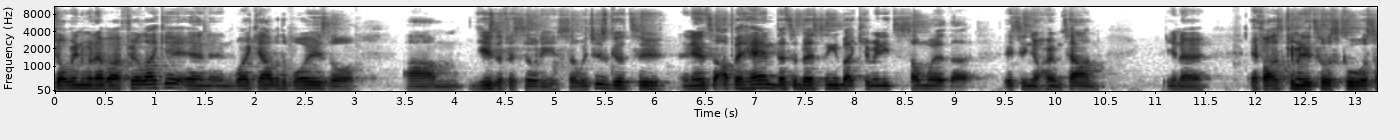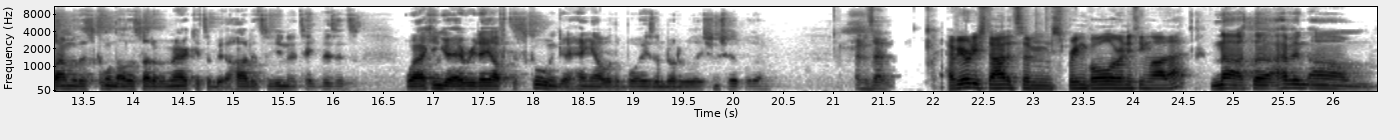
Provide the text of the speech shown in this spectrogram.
go in whenever I feel like it and, and work out with the boys or um, use the facility. So which is good too. And you know, it's an upper hand. That's the best thing about committing to somewhere that it's in your hometown. You know, if I was committed to a school or signed with a school on the other side of America, it's a bit harder to you know take visits. Where I can go every day after school and go hang out with the boys and build a relationship with them. And is that Have you already started some spring ball or anything like that? Nah, so I haven't. Um,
